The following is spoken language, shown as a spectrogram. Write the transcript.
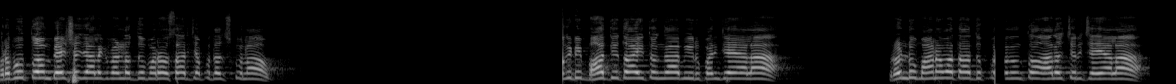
ప్రభుత్వం భేషజాలకు వెళ్ళొద్దు. మరోసారి చెప్పదలుచుకున్నాం. ఒకటి బాధ్యతాయుతంగా మీరు పనిచేయాలా? రెండు మానవతా దృక్పథంతో ఆలోచన చేయాలా?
